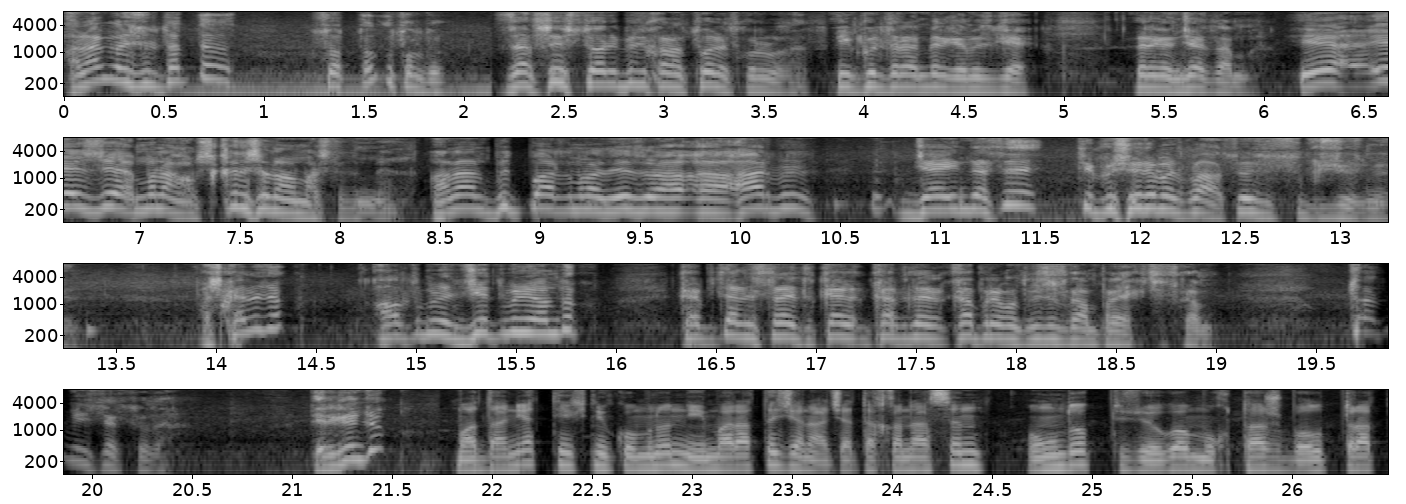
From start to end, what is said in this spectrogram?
Анан результаты соттон утулду. За всю историю бир гана туалет курулуп атат минкультураны берген бизге берген жардамы. Эже мына крышаны алмаш дедим мен. Анан бүт барды мына ар бир жайындасы текущий ремонт кылабыз. Өз күчүбүз менен. Башка эле жок. Алты миллион жети миллиондук капитальный строительство капремонт жаскан проект чыккан турат министерствода. Берген жок маданият техникумунун имараты жана жатаканасын оңдоп түзөөгө муктаж болуп турат.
